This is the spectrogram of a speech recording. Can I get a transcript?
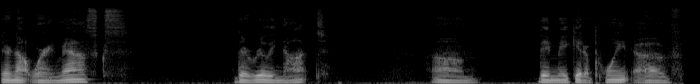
They're not wearing masks. They're really not. Um, they make it a point of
